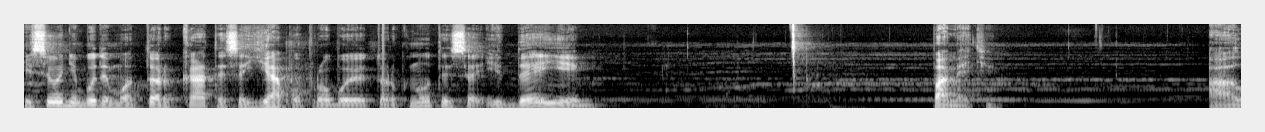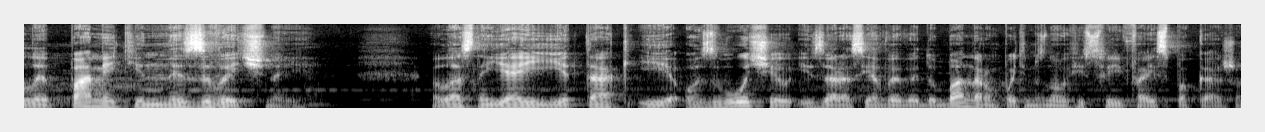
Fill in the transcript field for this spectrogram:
І сьогодні будемо торкатися, я попробую торкнутися ідеї пам'яті. Але пам'яті незвичної. Власне, я її так і озвучив, і зараз я виведу банером, потім знову свій фейс покажу.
